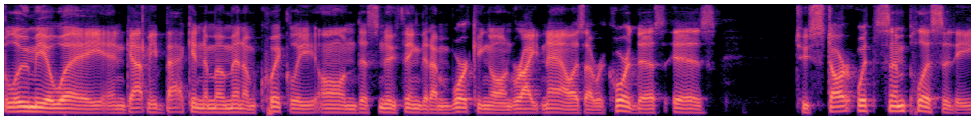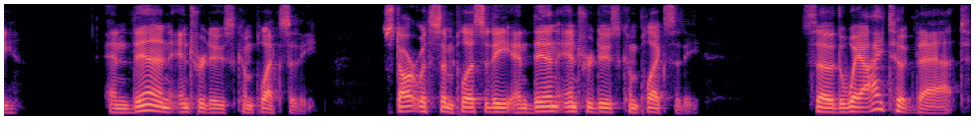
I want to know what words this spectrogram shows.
blew me away and got me back into momentum quickly on this new thing that I'm working on right now as I record this is to start with simplicity and then introduce complexity. Start with simplicity and then introduce complexity. So, the way I took that,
